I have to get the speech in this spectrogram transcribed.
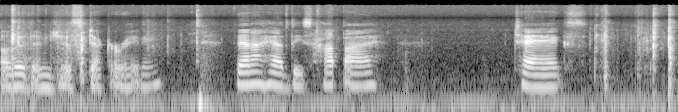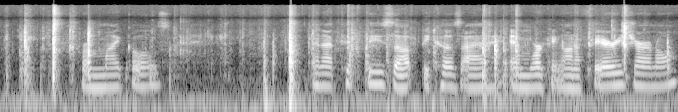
other than just decorating. Then I have these Buy tags from Michaels. And I picked these up because I am working on a fairy journal.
